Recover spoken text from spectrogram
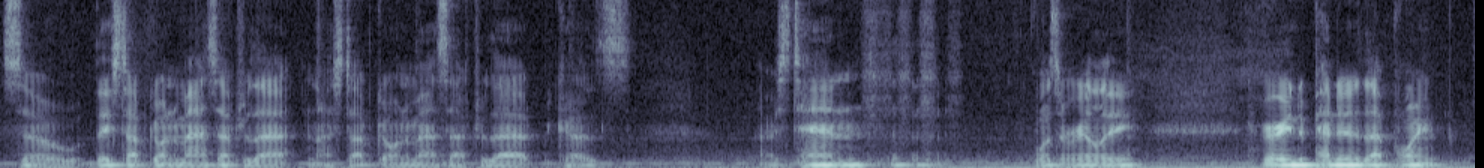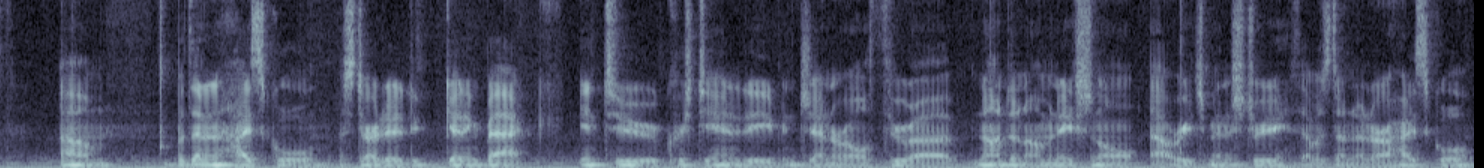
so they stopped going to Mass after that, and I stopped going to Mass after that because I was 10. Wasn't really very independent at that point. Um, but then in high school, I started getting back into Christianity in general through a non denominational outreach ministry that was done at our high school.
